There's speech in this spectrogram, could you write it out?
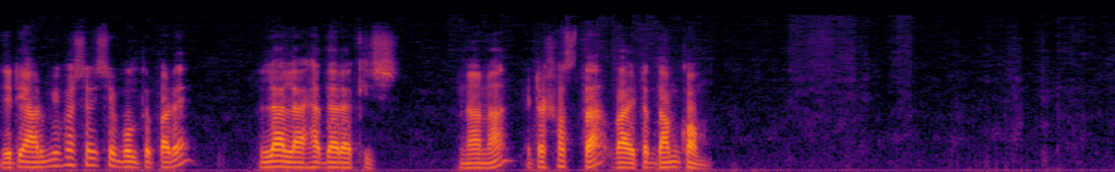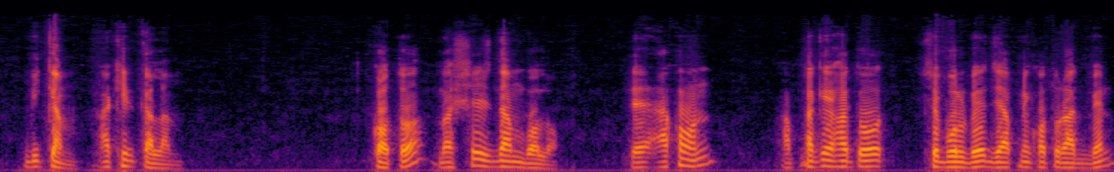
যেটি আরবি ভাষায় সে বলতে পারে, লালা হাদা রাখিস না না, এটা সস্তা বা এটার দাম কম। বিকাম, আখির কালাম। কত বা শেষ দাম বলো। এখন আপনাকে হয়তো সে বলবে যে আপনি কত রাখবেন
